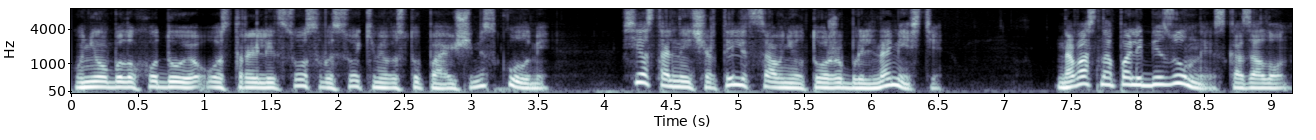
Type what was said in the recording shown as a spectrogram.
У него было худое острое лицо с высокими выступающими скулами. Все остальные черты лица у него тоже были на месте. «На вас напали безумные», — сказал он.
